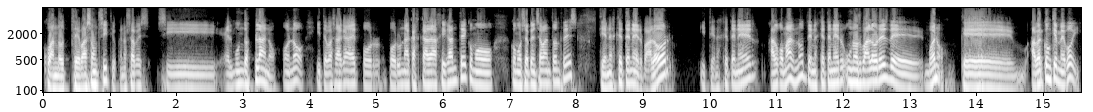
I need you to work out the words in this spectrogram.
cuando te vas a un sitio que no sabes si el mundo es plano o no y te vas a caer por, por una cascada gigante como, como se pensaba entonces, tienes que tener valor y tienes que tener algo más, ¿no? Tienes que tener unos valores de, bueno, que a ver con quién me voy.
